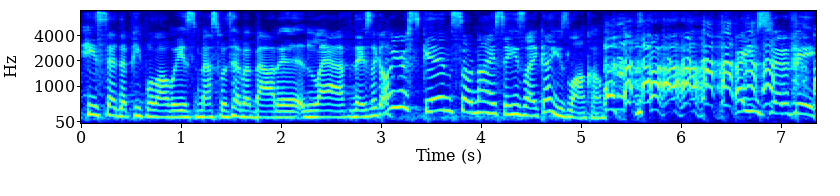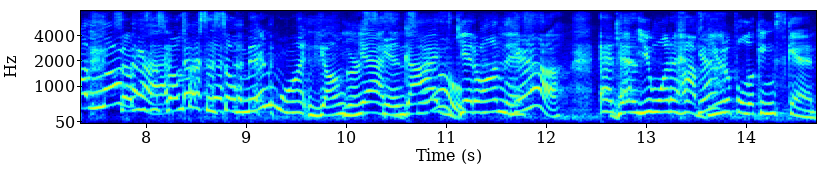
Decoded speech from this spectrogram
he said that people always mess with him about it and laugh. And he's like, oh, your skin's so nice. And he's like, I use Lancome. I use Genifique. I love so that. he's the spokesperson. So men want younger yes, skin guys, too. get on this. Yeah. And, you want to have yeah. beautiful looking skin.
